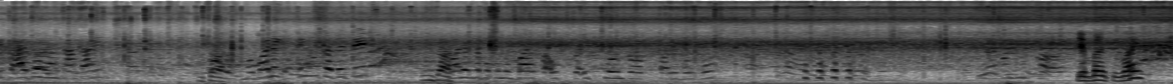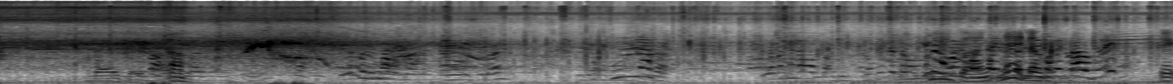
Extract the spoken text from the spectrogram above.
Ikaado lang tatay. Mabalik, ay mo tatay te. Unsa? Mabalik na po ko magbayad pa pa iksyon pa paribol ko. Yan balik ba? Ah. Ano ka? Na ilang eh,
